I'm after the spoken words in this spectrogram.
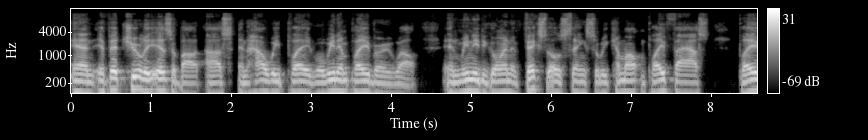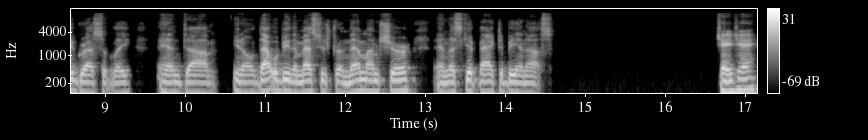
And if it truly is about us and how we played, well, we didn't play very well. And we need to go in and fix those things so we come out and play fast, play aggressively. And, um, you know, that would be the message from them, I'm sure. And let's get back to being us. JJ?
